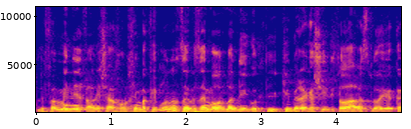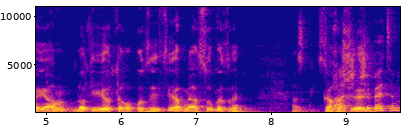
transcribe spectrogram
ולפעמים נראה לי שאנחנו הולכים בכיוון הזה, וזה מאוד מדאיג אותי, כי ברגע שעיתון הארץ לא יהיה קיים, לא תהיה יותר אופוזיציה מהסוג הזה. אז ככה ש... זאת אומרת שבעצם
